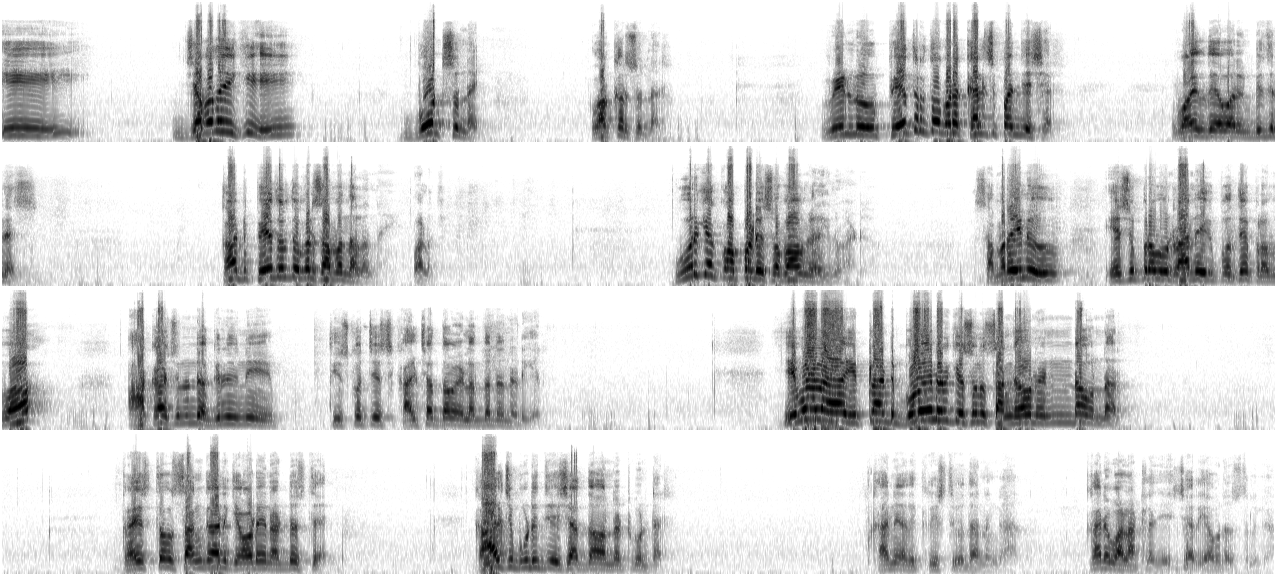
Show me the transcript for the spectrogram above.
ఈ జమదయ్కి బోట్స్ ఉన్నాయి. వర్కర్స్ ఉన్నారు. వీళ్ళు పేతులతో కూడా కలిసి పనిచేశారు. వైల్ దేవర్ ఇన్ బిజినెస్ కాబట్టి పేదలతో కూడా సంబంధాలు ఉన్నాయి వాళ్ళకి. ఊరికే కోప్పడే స్వభావం కలిగిన వాడు. సమరయులు యేసుప్రభు రానేయకపోతే ప్రభువా ఆకాశం నుండి అగ్నిని తీసుకొచ్చేసి కాల్చేద్దాం వీళ్ళందరినీ అడిగారు. ఇవాళ ఇట్లాంటి భోజన కేసులు సంఘం నిండా ఉన్నారు. క్రైస్తవ సంఘానికి ఎవడైనా అడ్డొస్తే కాల్చి బుడి చేసేద్దాం అన్నట్టుకుంటారు. కానీ అది క్రీస్తు విధానం కాదు. కానీ వాళ్ళు అట్లా చేశారు యవనస్తులుగా.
